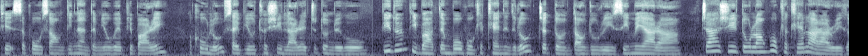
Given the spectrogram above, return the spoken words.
ဖြစ်စဖိုးဆောင်ဒီနံတစ်မျိုးပဲဖြစ်ပါတယ်။အခုလိုစိုက်ပျိုးထွက်ရှိလာတဲ့ကျက်သွန်တွေကိုပြည်တွင်းပြည်ပတင်ပို့ဖို့ခက်ခဲနေတယ်လို့ကျက်သွန်တောင်သူတွေဈေးမရတာကြာရှည်တူလောင်မှုခက်ခဲလာတာတွေက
